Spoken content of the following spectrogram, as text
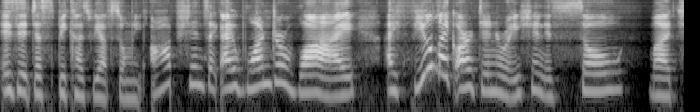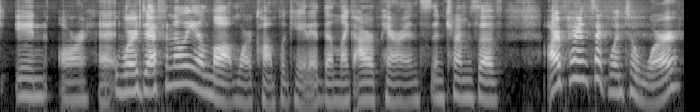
Is it just because we have so many options? Like I wonder why. I feel like our generation is so much in our head. We're definitely a lot more complicated than like our parents in terms of our parents like went to war,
